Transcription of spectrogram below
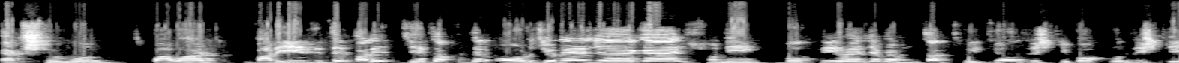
একশো গুণ পাওয়ার বাড়িয়ে দিতে পারে। যেহেতু আপনাদের অর্জনের জায়গায় শনি বক্রি হয়ে যাবে এবং তার তৃতীয় দৃষ্টি বক্র দৃষ্টি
